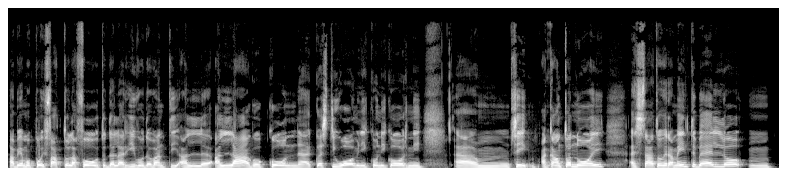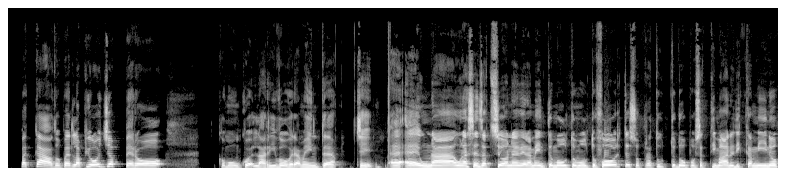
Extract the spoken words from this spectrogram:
Abbiamo poi fatto la foto dall'arrivo davanti al, al lago con questi uomini con i corni um, sì, accanto a noi. È stato veramente bello. Mm, peccato per la pioggia, però comunque l'arrivo veramente sì, è, una, una, sensazione veramente molto molto forte, soprattutto dopo settimane di cammino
